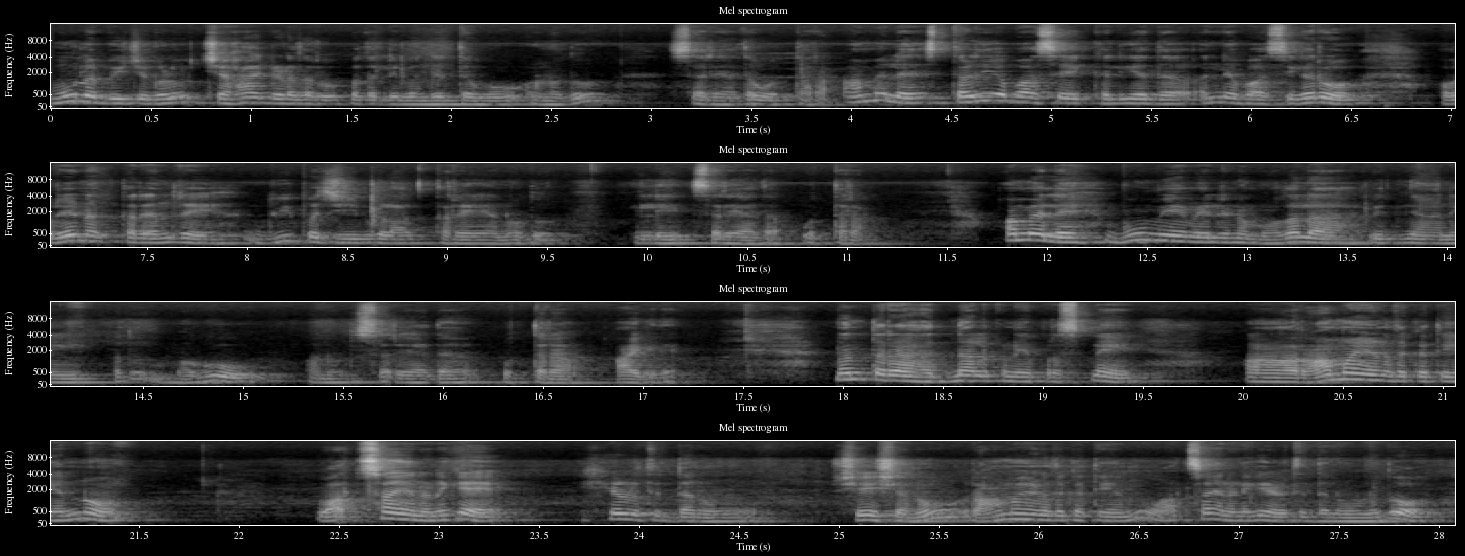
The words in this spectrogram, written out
ಮೂಲ ಬೀಜಗಳು ಚಹಾ ಗಿಡದ ರೂಪದಲ್ಲಿ ಬಂದಿದ್ದವು ಅನ್ನೋದು ಸರಿಯಾದ ಉತ್ತರ. ಆಮೇಲೆ, ಸ್ಥಳೀಯ ಭಾಷೆ ಕಲಿಯದ ಅನ್ಯ ಭಾಷಿಗರು ಅವರೇನಾಗ್ತಾರೆ ಅಂದರೆ ದ್ವೀಪ ಜೀವಿಗಳಾಗ್ತಾರೆ ಅನ್ನೋದು ಇಲ್ಲಿ ಸರಿಯಾದ ಉತ್ತರ. ಆಮೇಲೆ ಭೂಮಿಯ ಮೇಲಿನ ಮೊದಲ ವಿಜ್ಞಾನಿ ಅದು ಮಗು ಅನ್ನೋದು ಸರಿಯಾದ ಉತ್ತರ ಆಗಿದೆ. ನಂತರ ಹದಿನಾಲ್ಕನೆಯ ಪ್ರಶ್ನೆ ರಾಮಾಯಣದ ಕಥೆಯನ್ನು ವಾತ್ಸಾಯನನಿಗೆ ಹೇಳುತ್ತಿದ್ದನು. ಶೇಷನು ರಾಮಾಯಣದ ಕಥೆಯನ್ನು ವಾತ್ಸಾಯನನಿಗೆ ಹೇಳುತ್ತಿದ್ದನು ಅನ್ನೋದು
